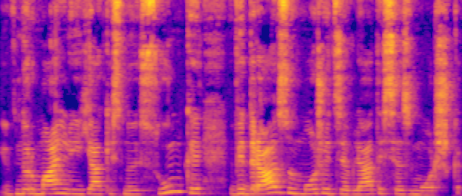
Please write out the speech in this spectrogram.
в нормальної якісної сумки відразу можуть з'являтися зморшки.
